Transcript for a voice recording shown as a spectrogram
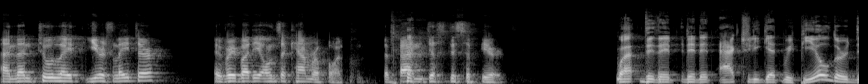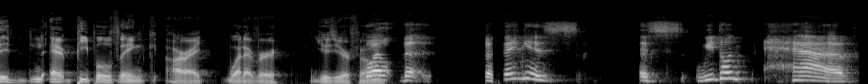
And then two late years later, everybody owns a camera phone. The ban just disappeared. Well, did it did it actually get repealed, or did uh, people think, all right, whatever, use your phone? Well, the the thing is, is we don't have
